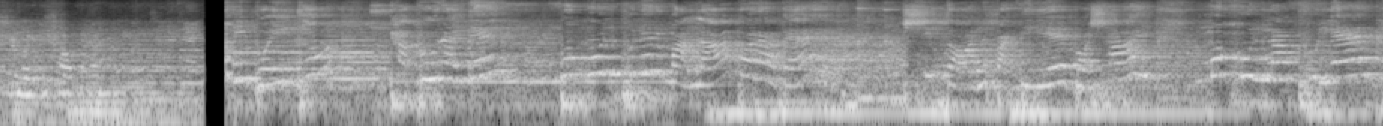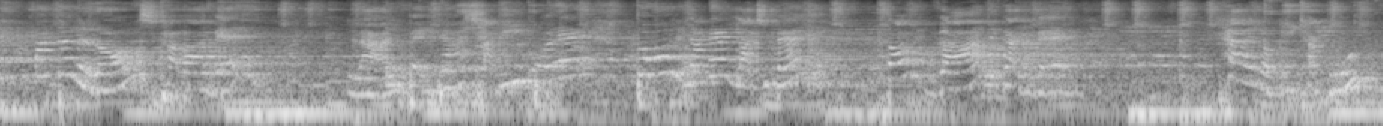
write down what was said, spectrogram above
শ্রীমতী স্বপ্না। discurso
